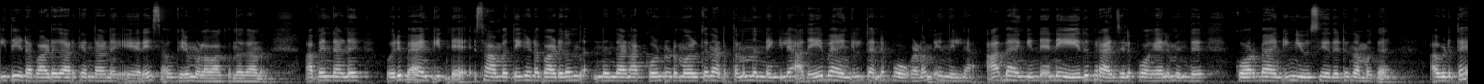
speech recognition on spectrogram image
ഇത് ഇടപാടുകാർക്ക് എന്താണ്? ഏറെ സൗകര്യം ഉളവാക്കുന്നതാണ് അപ്പോൾ എന്താണ്? ഒരു ബാങ്കിന്റെ സാമ്പത്തിക ഇടപാടുകൾ എന്താണ്? അക്കൗണ്ട് ഉടമകൾക്ക് നടത്തണം എന്നുണ്ടെങ്കിൽ അതേ ബാങ്കിൽ തന്നെ പോകണം എന്നില്ല. ആ ബാങ്കിന്റെ തന്നെ ഏത് ബ്രാഞ്ചിൽ പോയാലും എന്ത്? കോർ ബാങ്കിങ് യൂസ് ചെയ്തിട്ട് നമുക്ക് അവിടുത്തെ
